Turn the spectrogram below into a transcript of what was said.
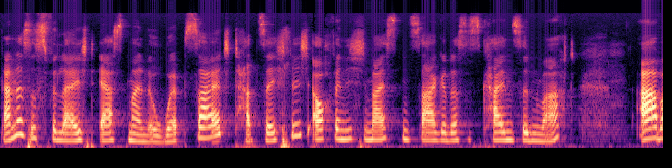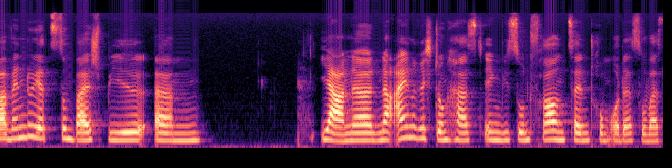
dann ist es vielleicht erstmal eine Website, tatsächlich, auch wenn ich meistens sage, dass es keinen Sinn macht. Aber wenn du jetzt zum Beispiel ähm, ja, eine, eine Einrichtung hast, irgendwie so ein Frauenzentrum oder sowas,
